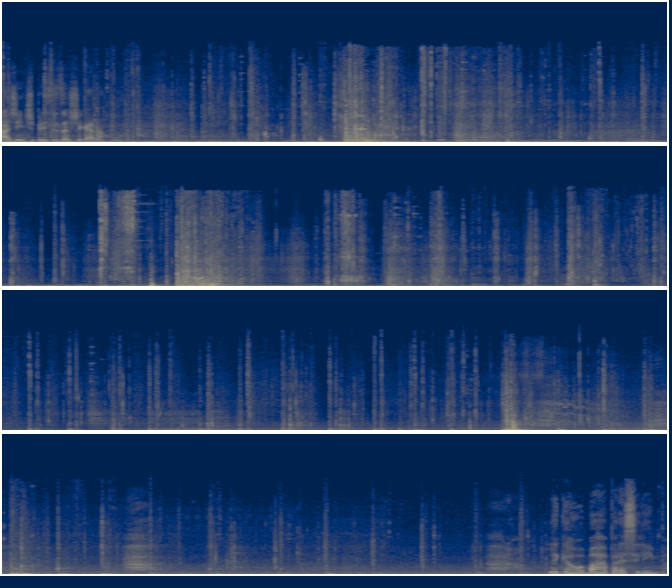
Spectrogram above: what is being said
A gente precisa chegar na rua. Legal, a barra parece limpa.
